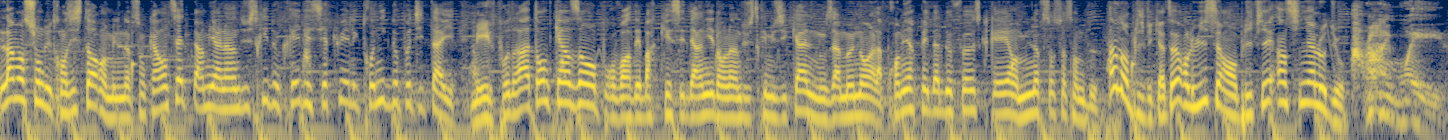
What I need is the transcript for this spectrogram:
L'invention du transistor en 1947 permit à l'industrie de créer des circuits électroniques de petite taille. Mais il faudra attendre 15 ans pour voir débarquer ces derniers dans l'industrie musicale, nous amenant à la première pédale de fuzz créée en 1962. Un amplificateur, lui, sert à amplifier un signal audio. Crime wave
